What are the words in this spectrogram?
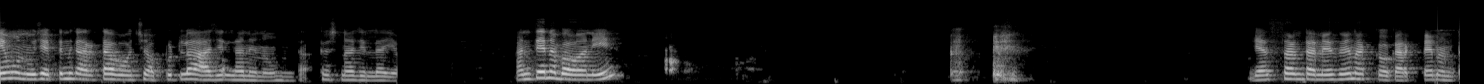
ఏమో నువ్వు చెప్పింది కరెక్ట్ అవ్వచ్చు. అప్పట్లో ఆ జిల్లా నేను అనుకుంటా కృష్ణా జిల్లా అంతేనా భవాని? ఎస్ అంట అనేసి నాకు కరెక్టేనంట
